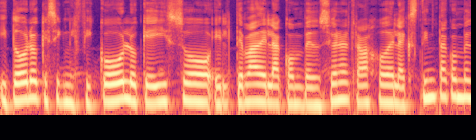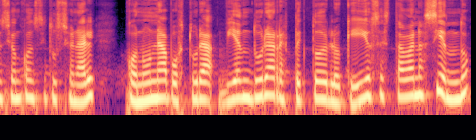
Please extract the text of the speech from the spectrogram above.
y todo lo que significó lo que hizo el tema de la convención, el trabajo de la extinta convención constitucional, con una postura bien dura respecto de lo que ellos estaban haciendo.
